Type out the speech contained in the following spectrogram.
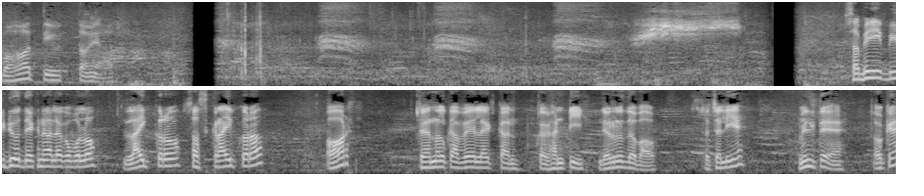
बहुत ही उत्तम यार। सभी वीडियो देखने वाले को बोलो लाइक करो सब्सक्राइब करो और चैनल का बेल आइकन का घंटी ज़रूर दबाओ। तो चलिए, मिलते हैं ओके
